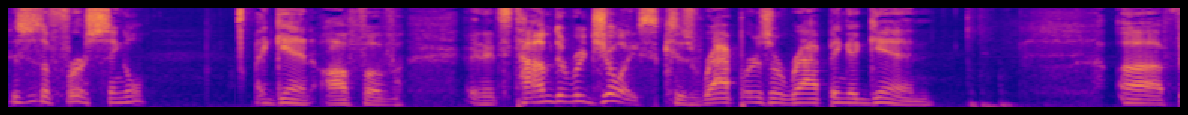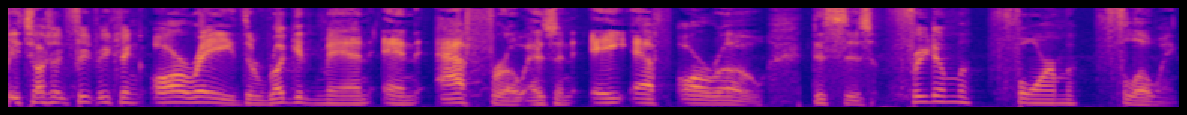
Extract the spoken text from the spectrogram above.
This is the first single. Again, off of, and it's time to rejoice because rappers are rapping again. Uh, featuring, featuring R.A., the Rugged Man, and Afro as an A-F-R-O. This is Freedom Form Flowing.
